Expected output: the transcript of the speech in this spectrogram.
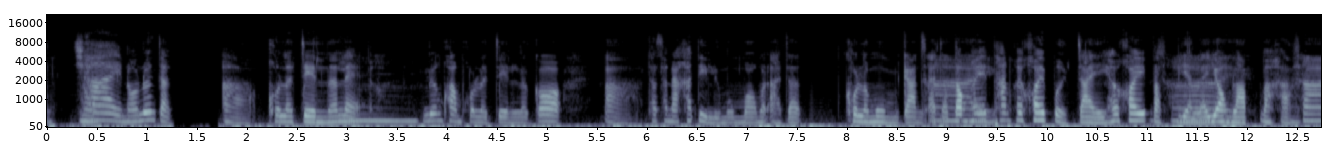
เนอะใช่เนาะเนื่องจากอ่า คนละเจนนั่นแหละอืมเรื่องความคนละเจนแล้วก็อ่าทัศนคติหรือมุมมองมันอาจจะคนละมุมกันใช่อาจจะต้องให้ท่านค่อยๆ เปิดใจ ค่อย ๆ ปรับเปลี่ยนใช่และยอมรับมาค่ะ ใช่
